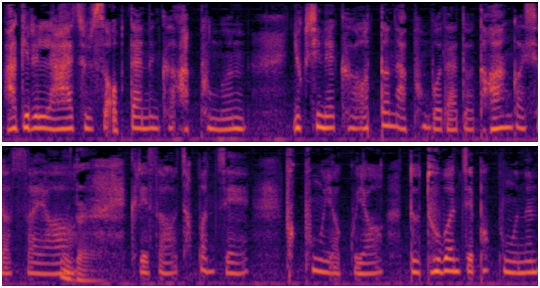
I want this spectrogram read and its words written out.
아기를 낳아줄 수 없다는 그 아픔은 육신의 그 어떤 아픔보다도 더한 것이었어요. 네. 그래서 첫 번째 폭풍우였고요. 또 두 번째 폭풍우는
